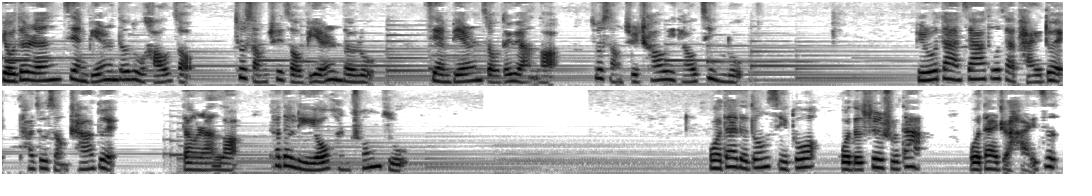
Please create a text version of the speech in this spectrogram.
有的人见别人的路好走，就想去走别人的路；见别人走得远了，就想去抄一条近路。比如大家都在排队，他就想插队。当然了，他的理由很充足：我带的东西多，我的岁数大，我带着孩子。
